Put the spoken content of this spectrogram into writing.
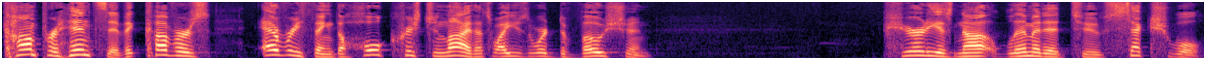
comprehensive, it covers everything, the whole Christian life. That's why I use the word devotion. Purity is not limited to sexual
